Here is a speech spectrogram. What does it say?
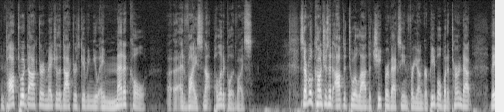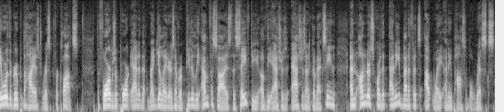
and talk to a doctor and make sure the doctor is giving you a medical uh, advice, not political advice. Several countries had opted to allow the cheaper vaccine for younger people, but it turned out they were the group with the highest risk for clots. The Forbes report added that regulators have repeatedly emphasized the safety of the AstraZeneca vaccine and underscored that any benefits outweigh any possible risks.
